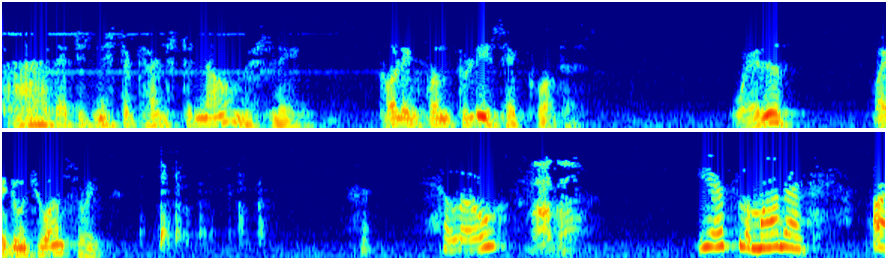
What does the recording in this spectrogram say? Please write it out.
Ah, that is Mr. Cranston now, Miss Lane, calling from police headquarters. Well, why don't you answer it? Hello? Margot? Yes, Lamont. I, I,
